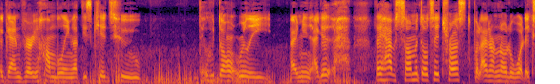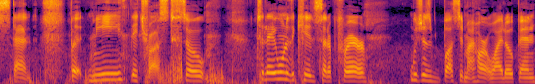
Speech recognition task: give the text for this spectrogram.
again, very humbling that these kids who who don't really I mean, I guess they have some adults they trust, but I don't know to what extent. But me, they trust. So today, one of the kids said a prayer, which just busted my heart wide open.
